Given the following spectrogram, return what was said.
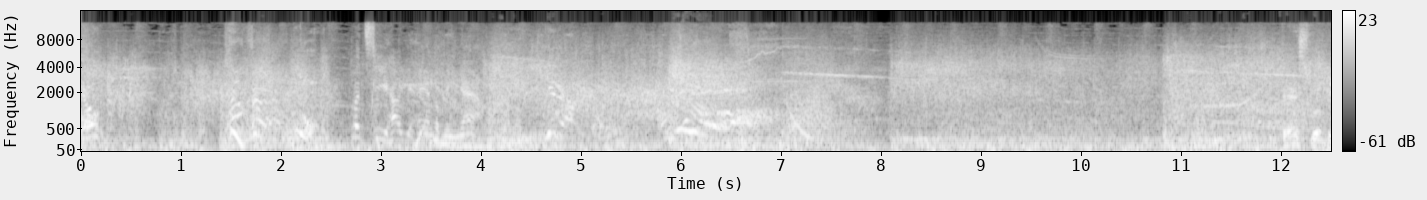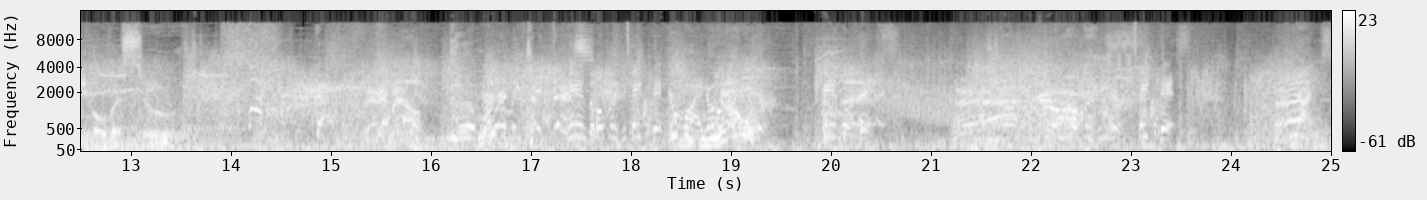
You're! Let's see how you handle me now. Get out! This will be over soon. Very well. Really take this! Handle over, take that! You're wide open! No. Here. Handle this! Over here, take this! Nice!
